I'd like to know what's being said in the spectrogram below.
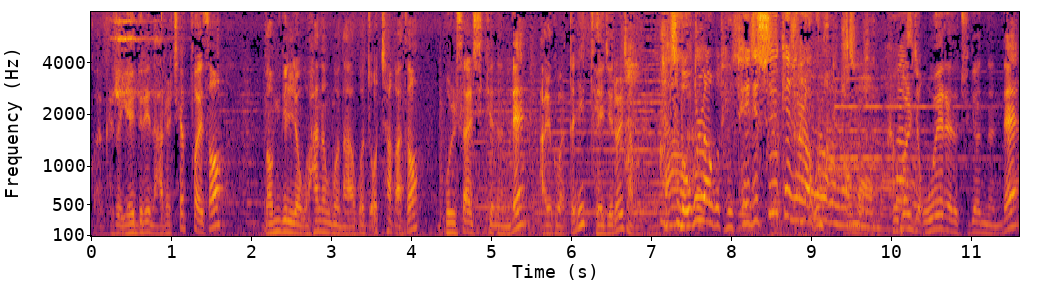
거예요. 그래서 얘들이 나를 체포해서 넘기려고 하는구나 하고 쫓아가서 몰살시키는데 알고 봤더니 돼지를 잡으려는 거예요. 같이 먹으려고 돼지. 돼지 수육해주려고. 그걸 이제 오해라도 죽였는데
